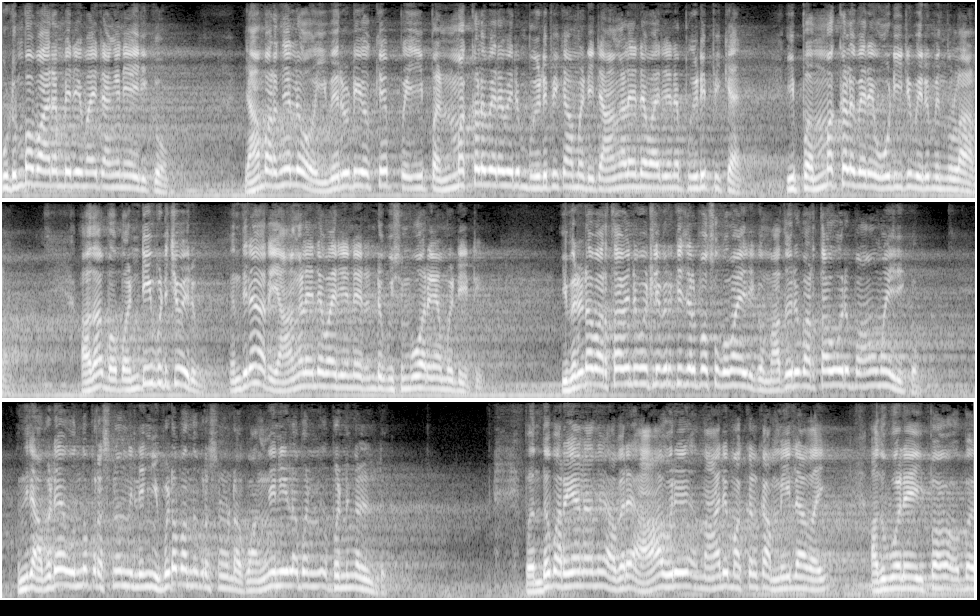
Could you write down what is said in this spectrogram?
കുടുംബ പാരമ്പര്യമായിട്ട് അങ്ങനെയായിരിക്കും. ഞാൻ പറഞ്ഞല്ലോ ഇവരുടെയൊക്കെ ഈ പെൺമക്കൾ വരെ വരും പീഡിപ്പിക്കാൻ വേണ്ടിയിട്ട് ആങ്ങളേന്റെ ഭാര്യനെ പീഡിപ്പിക്കാൻ. ഈ പെൺമക്കൾ വരെ ഓടിയിട്ട് വരും എന്നുള്ളതാണ്. അതാ വണ്ടി വണ്ടിയും പിടിച്ചു വരും. എന്തിനാ അറിയാം? ആങ്ങളേന്റെ ഭാര്യനെ രണ്ട് കുശുമ്പ് പറയാൻ വേണ്ടിയിട്ട്. ഇവരുടെ ഭർത്താവിന്റെ വീട്ടിൽ ഇവർക്ക് ചിലപ്പോൾ സുഖമായിരിക്കും. അതൊരു ഭർത്താവ് ഒരു പാവമായിരിക്കും. എന്നിട്ട് അവിടെ ഒന്നും പ്രശ്നമൊന്നുമില്ലെങ്കിൽ ഇവിടെ വന്ന് പ്രശ്നം ഉണ്ടാക്കും. അങ്ങനെയുള്ള പെണ്ണ് പെണ്ണുങ്ങളുണ്ട്. ഇപ്പം എന്ത് പറയാനാണ്? അവരെ ആ ഒരു നാല് മക്കൾക്ക് അമ്മയില്ലാതായി. അതുപോലെ ഇപ്പോൾ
